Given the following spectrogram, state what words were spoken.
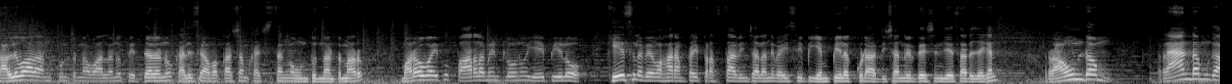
కలవాలనుకుంటున్న వాళ్ళను పెద్దలను కలిసే అవకాశం ఖచ్చితంగా ఉంటుందంటున్నారు. మరోవైపు పార్లమెంట్లోనూ ఏపీలో కేసుల వ్యవహారంపై ప్రస్తావించాలని వైసీపీ ఎంపీలకు కూడా దిశానిర్దేశం చేశారు జగన్. రౌండమ్ ర్యాండమ్గా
